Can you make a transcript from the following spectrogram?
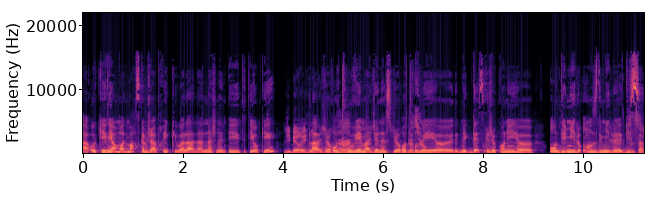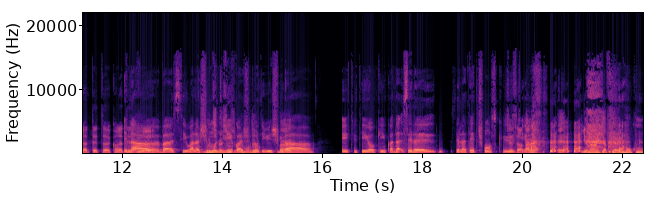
À, au Kenya au mois de mars comme j'ai appris que voilà la nationalité tout est ok. Libéré. Là j'ai retrouvé ma jeunesse, j'ai retrouvé euh, mecs d'Est que je connais euh, en 2011-2010. C'est la tête euh, quand la Et tête là, veut. euh, bah, c'est, voilà, je suis motivée, quoi. Je suis motivée, je suis Bah là, euh, et tout est ok, quoi. Da- C'est la tête, je pense que. C'est ça. Alors, il y en a un qui a flairé le bon coup.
